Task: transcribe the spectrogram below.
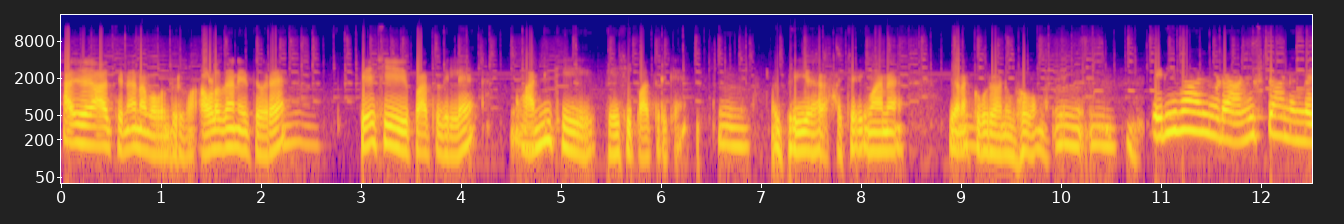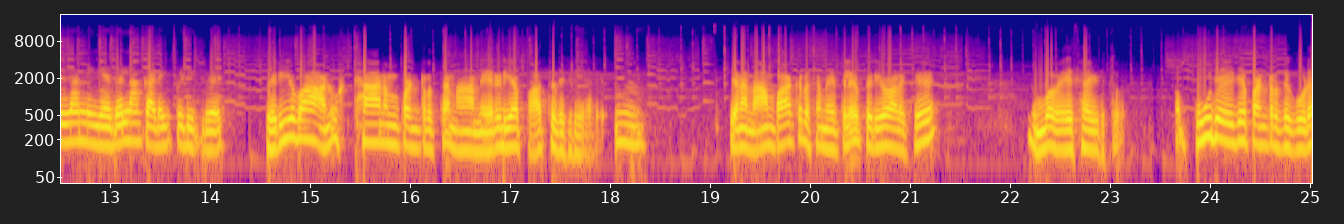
அது ஆச்சுன்னா நம்ம வந்துருவோம். அவ்வளோதானே தவிர பேசி பார்த்ததில்லை. அன்னைக்கு பேசி பார்த்துருக்கேன். அது பெரிய ஆச்சரியமான எனக்கு ஒரு அனுபவம். பெரியவாளோட அனுஷ்டானங்கள்லாம் நீங்க எதெல்லாம் கடைபிடிக்கிற பெரியவா அனுஷ்டானம் பண்ணுறத நான் நேரடியாக பார்த்தது கிடையாது. ம். ஏன்னா நான் பார்க்குற சமயத்தில் பெரியவாளுக்கு ரொம்ப வயசாகிடுச்சு பூஜை இது பண்ணுறது கூட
